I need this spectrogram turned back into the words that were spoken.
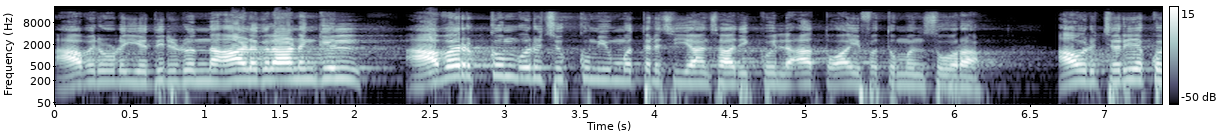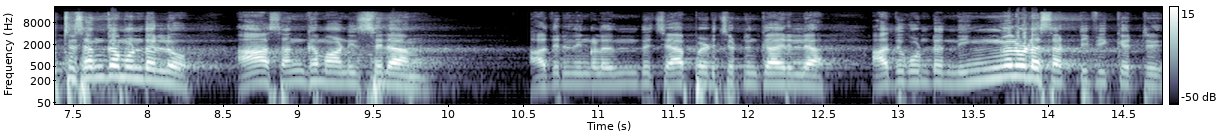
അവരോട് എതിരിടുന്ന ആളുകളാണെങ്കിൽ അവർക്കും ഒരു ചുക്കും ഈ ഉമ്മത്തിന് ചെയ്യാൻ സാധിക്കില്ല. ആ ത്വായിഫത്തു മൻസൂറ. ആ ഒരു ചെറിയ കൊച്ചു സംഘമുണ്ടല്ലോ. ആ സംഘമാണ് ഇസ്ലാം. അതിന് നിങ്ങൾ എന്ത് ചാപ്പടിച്ചിട്ടും കാര്യമില്ല. അതുകൊണ്ട് നിങ്ങളുടെ സർട്ടിഫിക്കറ്റ്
